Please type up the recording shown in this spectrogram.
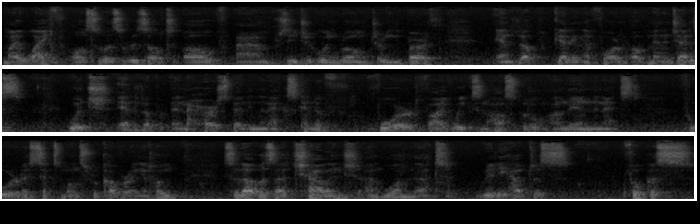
my wife, also as a result of um, procedure going wrong during the birth, ended up getting a form of meningitis, which ended up in her spending the next kind of four to five weeks in hospital, and then the next four to six months recovering at home. So that was a challenge and one that really helped us focus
